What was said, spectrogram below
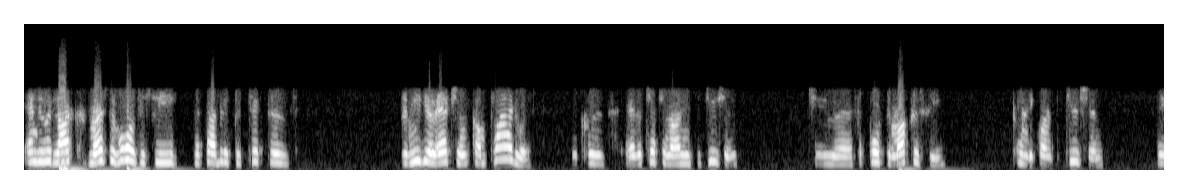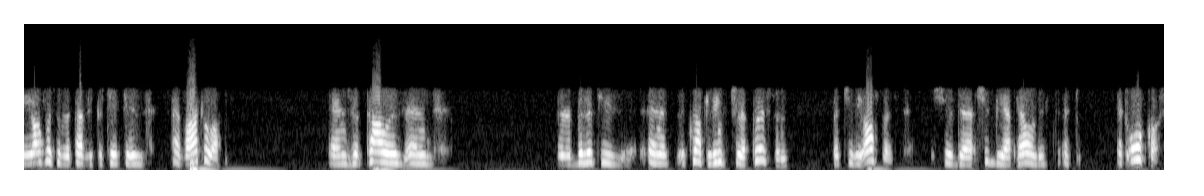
And we would like, most of all, to see the public protectors' remedial action complied with, because as a Chapter 9 institution, to uh, support democracy and the Constitution, the Office of the Public Protector is a vital office. And the powers and their abilities, and it's, it's not linked to a person, but to the office, should uh, should be upheld at, at, at all costs,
